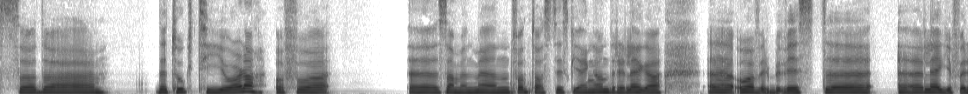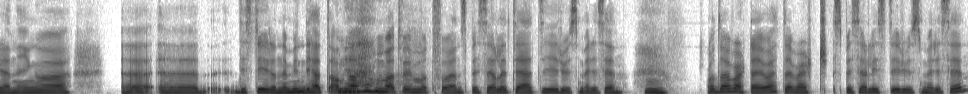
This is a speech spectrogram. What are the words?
Så da Det tok ti år, da, å få sammen med en fantastisk gjeng andre leger, eh, overbevist eh, Legeforening og de styrende myndighetene ja. om at vi måtte få en spesialitet i rusmedisin. Mm. Og da ble jeg jo etter hvert spesialist i rusmedisin,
